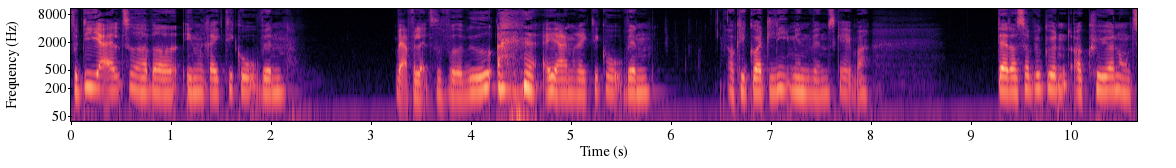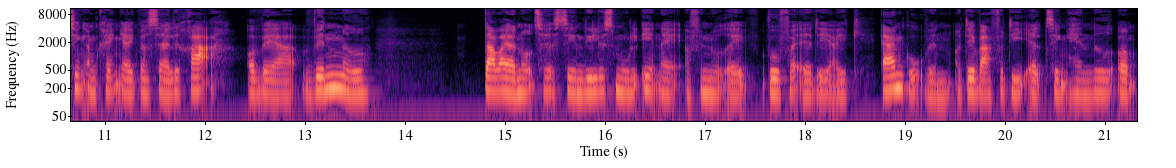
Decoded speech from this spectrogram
Fordi jeg altid har været en rigtig god ven. I hvert fald altid fået at vide, at jeg er en rigtig god ven. Og kan godt lide mine venskaber. Da der så begyndte at køre nogle ting omkring, jeg ikke var særlig rar at være ven med, der var jeg nødt til at se en lille smule ind af og finde ud af, hvorfor er det, jeg ikke er en god ven. Og det var, fordi alting handlede om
